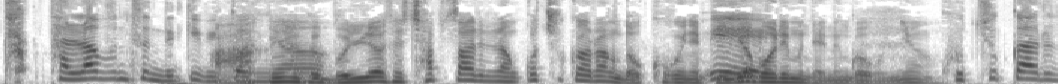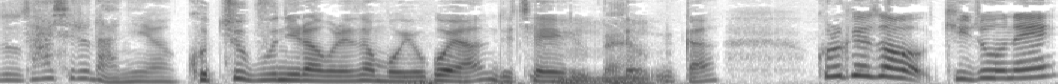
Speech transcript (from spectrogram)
탁 달라붙은 느낌이 아 있거든요. 그냥 그 물엿에 찹쌀이랑 고춧가루랑 넣고 그냥 예. 비벼버리면 되는 거군요. 고춧가루도 사실은 아니에요. 고추분이라고 그래서 뭐 요거야. 이제 제 음, 네. 그러니까 그렇게 해서 기존에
